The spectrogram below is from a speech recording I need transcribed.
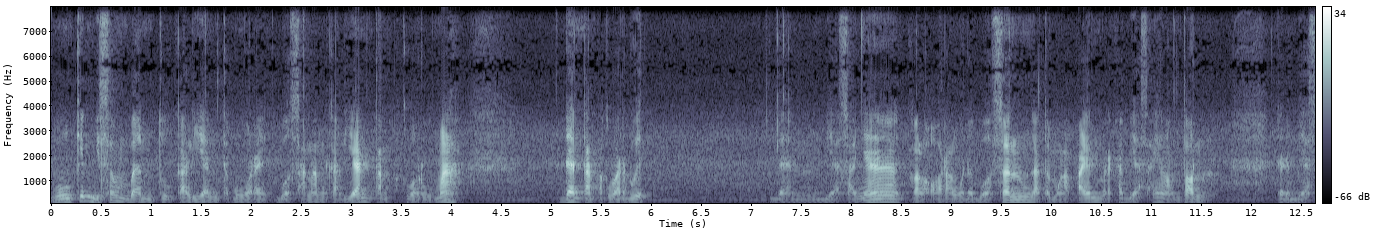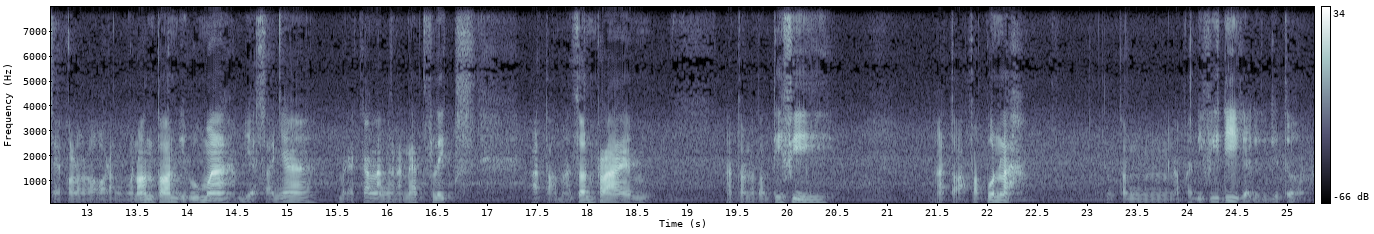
mungkin bisa membantu kalian untuk mengurangi kebosanan kalian tanpa keluar rumah dan tanpa keluar duit. Dan biasanya kalau orang udah bosen nggak tahu mau ngapain mereka biasanya nonton. Dan biasanya kalau orang mau nonton di rumah biasanya mereka langganan Netflix atau Amazon Prime atau nonton TV atau apa pun lah. Nonton apa DVD kayak gitu-gitu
